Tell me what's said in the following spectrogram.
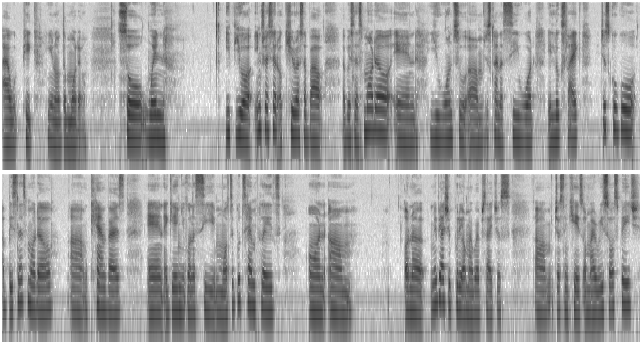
I would pick, you know, the model. So when if you're interested or curious about a business model and you want to um, just kind of see what it looks like, just Google a business model um, canvas, and again, you're gonna see multiple templates on um, on a maybe I should put it on my website just um, just in case on my resource page.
